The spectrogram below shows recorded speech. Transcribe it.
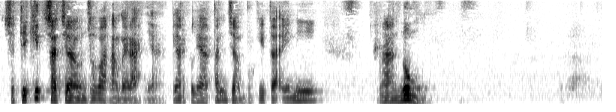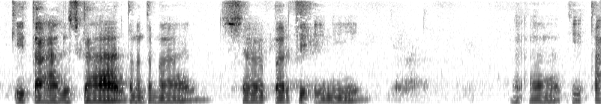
sedikit saja unsur warna merahnya biar kelihatan jambu kita ini ranum kita haluskan teman-teman seperti ini. Nah, kita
